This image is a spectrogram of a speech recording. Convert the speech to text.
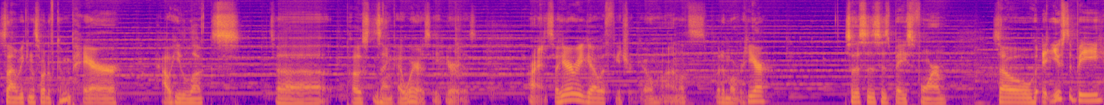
so that we can sort of compare how he looks to post Zenkai. Where is he? Here he is. All right, so here we go with Future Gohan. Let's put him over here. So this is his base form. So it used to be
